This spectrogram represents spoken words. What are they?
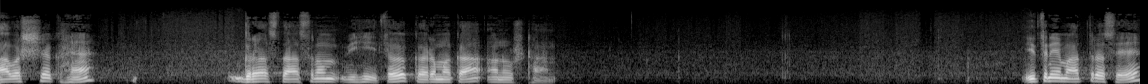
आवश्यक है गृहस्थाश्रम विहित कर्म का अनुष्ठान। इतने मात्र से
